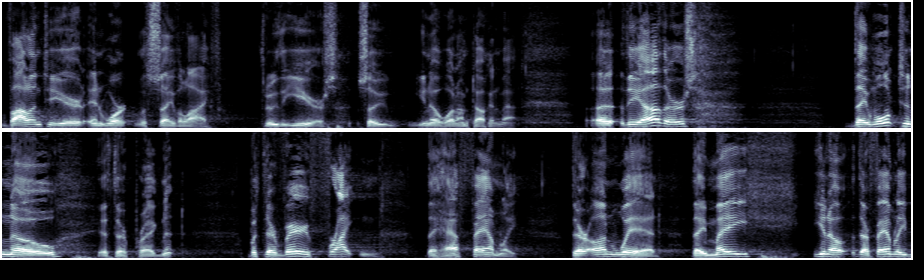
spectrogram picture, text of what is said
volunteered and worked with Save a Life through the years. So you know what I'm talking about. Uh, the others, they want to know if they're pregnant, but they're very frightened. They have family, they're unwed. They may, you know, their family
